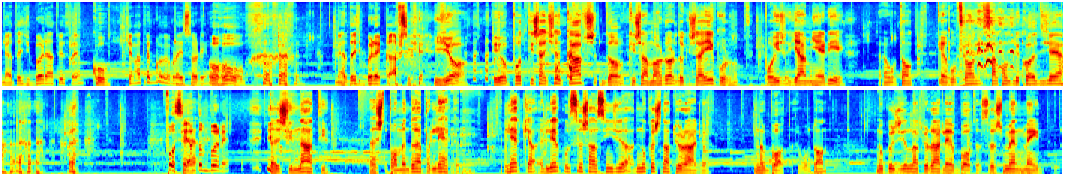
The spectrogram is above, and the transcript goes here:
Me atë që bëre aty them. Ku? Që na tregove pra histori. Oho. Me atë që bëre kafshë je. Jo, jo, po të kisha qenë kafshë, do kisha maruar, do kisha ikur. Po ish, jam njeri. E kupton, e kupton sa komplikohet gjëja. po se atë bëre. Është inati. Është po mendoja për lekët. Leku, leku s'është asnjë gjë, nuk është natyrale në botë, e kupton? Nuk është gjë natyrale e botës, është man made.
